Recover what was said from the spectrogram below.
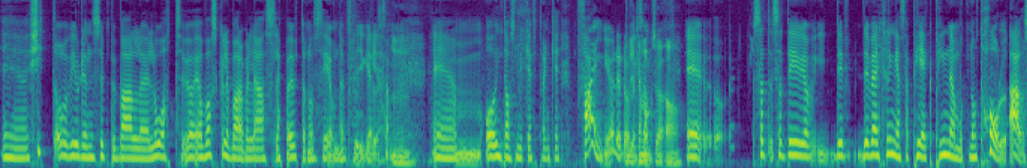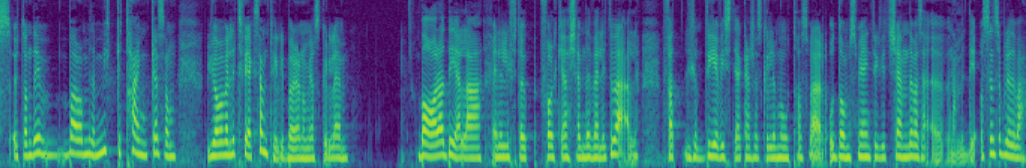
eh, shit, och vi gjorde en superball eh, låt. Jag, jag bara skulle bara vilja släppa ut den och se om den flyger. Liksom. Ehm, och inte ha så mycket eftertanke. Fine, gör det då. Mm. Det kan liksom. man också ja. Eh, så att, så att det, är, det, det är verkligen inga så pekpinnar mot något håll alls. Utan det är bara mycket tankar som jag var väldigt tveksam till i början om jag skulle bara dela eller lyfta upp folk jag kände väldigt väl. För att liksom, det visste jag kanske skulle mottas väl. Och de som jag inte riktigt kände var så här, nej men det. Och sen så blev det bara,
